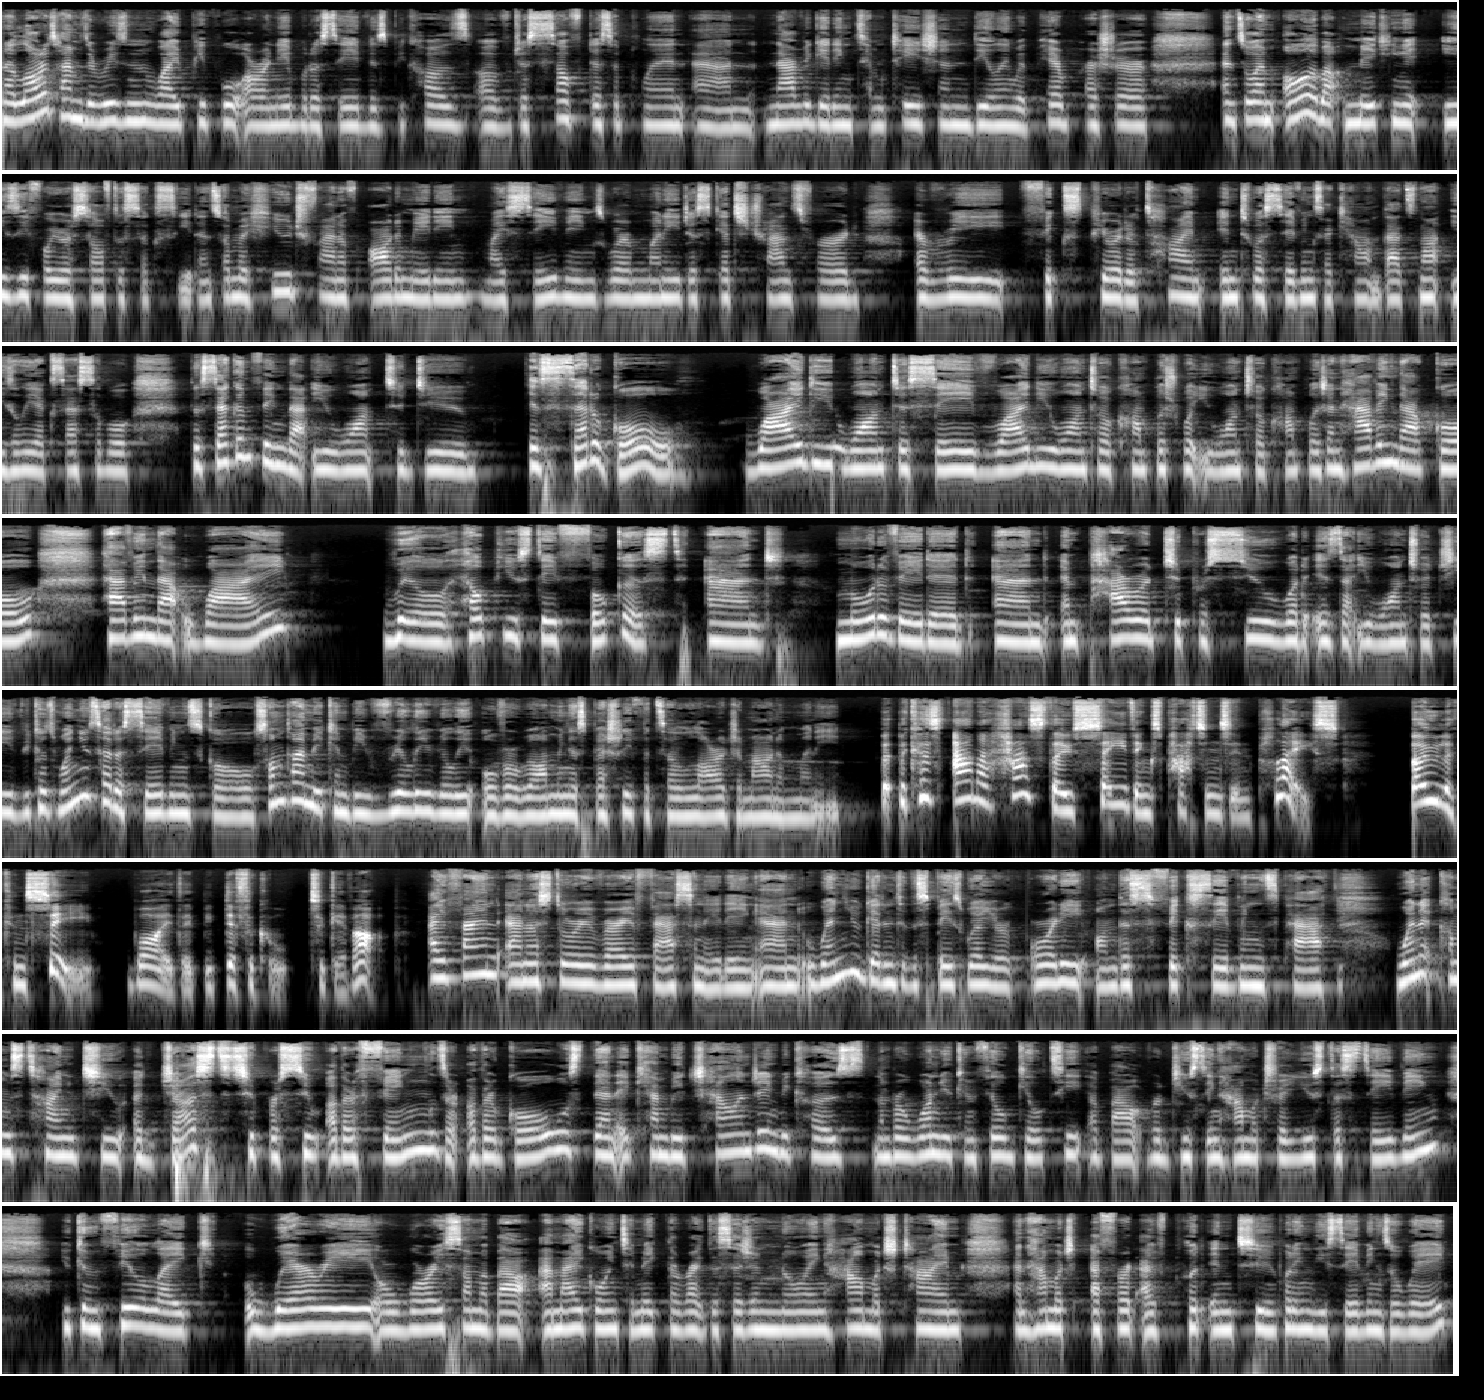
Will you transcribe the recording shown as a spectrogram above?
And a lot of times, the reason why people are unable to save is because of just self discipline and navigating temptation, dealing with peer pressure. And so, I'm all about making it easy for yourself to succeed. And so, I'm a huge fan of automating my savings where money just gets transferred every fixed period of time into a savings account that's not easily accessible. The second thing that you want to do is set a goal why do you want to save? Why do you want to accomplish what you want to accomplish? And having that goal, having that why will help you stay focused and motivated and empowered to pursue what it is that you want to achieve. Because when you set a savings goal, sometimes it can be really, really overwhelming, especially if it's a large amount of money. But because Anna has those savings patterns in place, Bola can see why they'd be difficult to give up. I find Anna's story very fascinating. And when you get into the space where you're already on this fixed savings path, when it comes time to adjust to pursue other things or other goals, then it can be challenging because number one, you can feel guilty about reducing how much you're used to saving. You can feel like wary or worrisome about, am I going to make the right decision knowing how much time and how much effort I've put into putting these savings away?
